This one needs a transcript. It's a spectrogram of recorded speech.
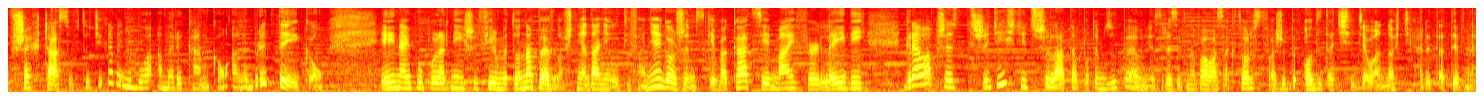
wszechczasów. To ciekawe, nie była Amerykanką, ale Brytyjką. Jej najpopularniejsze filmy to na pewno Śniadanie u Tiffany'ego, Rzymskie wakacje, My Fair Lady. Grała przez 33 lata, potem zupełnie zrezygnowała z aktorstwa, żeby oddać się działalności charytatywnej.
